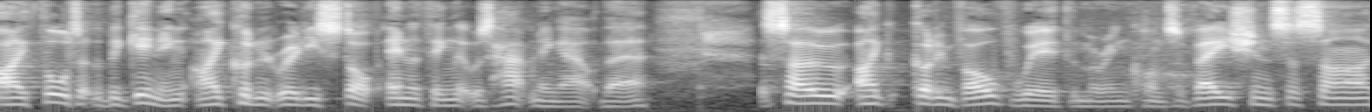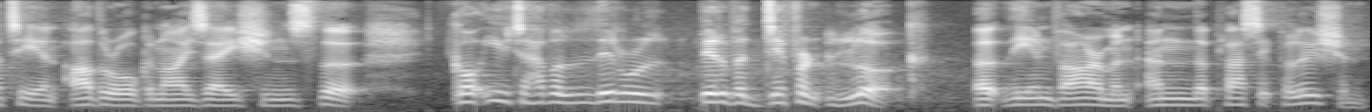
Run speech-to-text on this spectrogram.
I thought at the beginning I couldn't really stop anything that was happening out there. So I got involved with the Marine Conservation Society and other organisations that got you to have a little bit of a different look at the environment and the plastic pollution.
